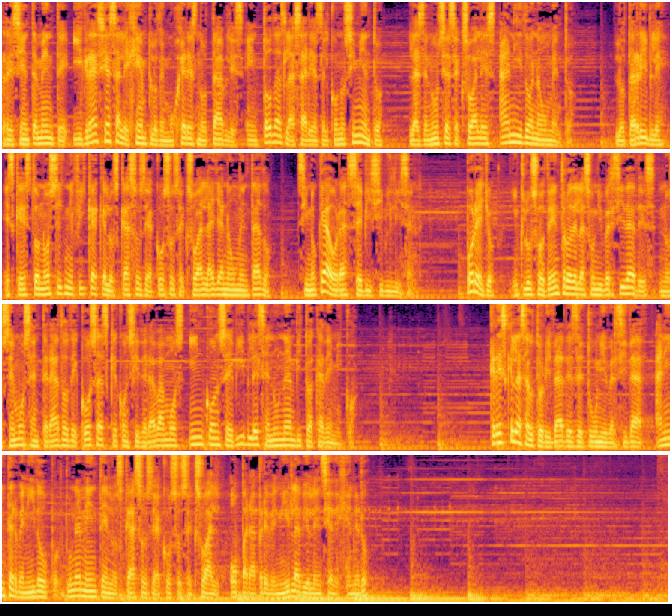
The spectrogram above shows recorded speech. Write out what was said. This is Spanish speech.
Recientemente, y gracias al ejemplo de mujeres notables en todas las áreas del conocimiento, las denuncias sexuales han ido en aumento. Lo terrible es que esto no significa que los casos de acoso sexual hayan aumentado, sino que ahora se visibilizan. Por ello, incluso dentro de las universidades nos hemos enterado de cosas que considerábamos inconcebibles en un ámbito académico. ¿Crees que las autoridades de tu universidad han intervenido oportunamente en los casos de acoso sexual o para prevenir la violencia de género?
